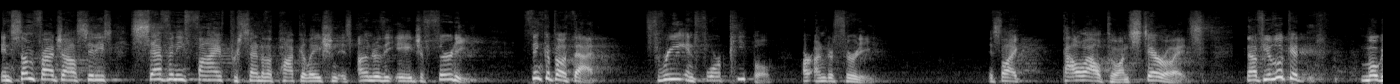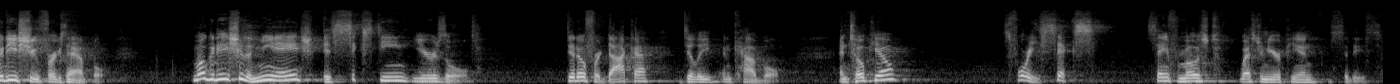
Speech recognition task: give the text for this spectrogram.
In some fragile cities, 75% of the population is under the age of 30. Think about that. Three in four people are under 30. It's like Palo Alto on steroids. Now, if you look at Mogadishu, for example, Mogadishu, the mean age is 16 years old. Ditto for Dhaka, Dili, and Kabul. And Tokyo, it's 46. Same for most Western European cities.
